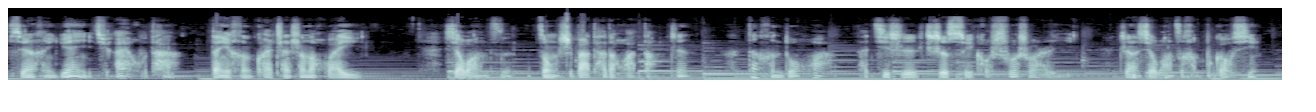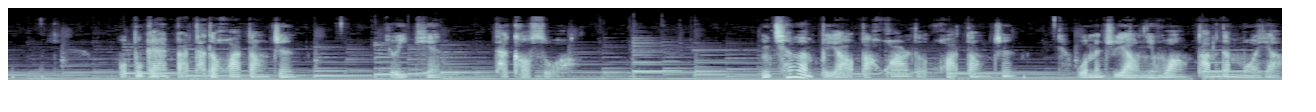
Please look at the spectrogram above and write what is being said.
虽然很愿意去爱护他，但也很快产生了怀疑。小王子总是把他的话当真，但很多话他其实只是随口说说而已，这让小王子很不高兴。我不该把他的话当真。有一天，他告诉我：“你千万不要把花儿的话当真，我们只要凝望它们的模样，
